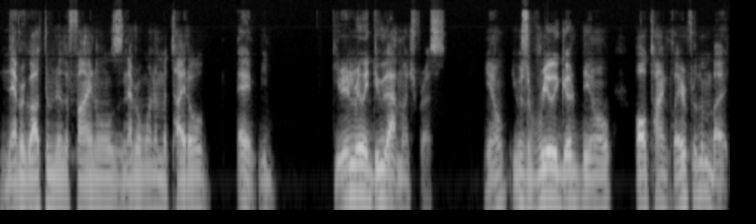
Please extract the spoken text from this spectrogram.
Never got them to the finals. Never won him a title. Hey, you you didn't really do that much for us. You know, he was a really good, you know, all time player for them, but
